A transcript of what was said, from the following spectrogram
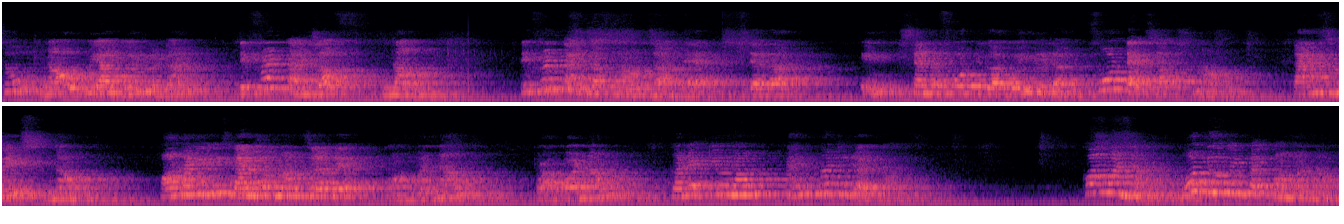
So now we are going to learn different kinds of noun. Different kinds of nouns are there. There are in standard 4 you are going to learn four types of noun. Kinds means noun. How many kinds of nouns are there? Common noun, proper noun, collective noun and material noun. Common noun. What do you mean by common noun?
